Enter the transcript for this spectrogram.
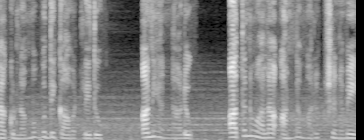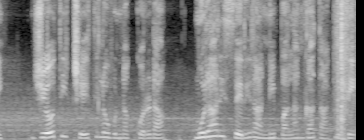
నాకు నమ్మబుద్ధి కావట్లేదు అని అన్నాడు. అతను అలా అన్న మరుక్షణమే జ్యోతి చేతిలో ఉన్న కొరడ మురారి శరీరాన్ని బలంగా తాకింది.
